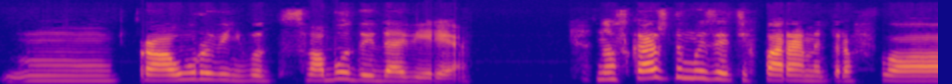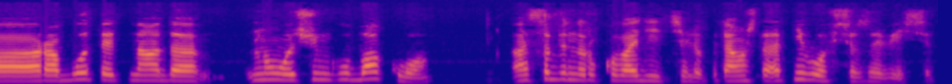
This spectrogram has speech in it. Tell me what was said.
про уровень вот свободы и доверия. Но с каждым из этих параметров а, работать надо, ну, очень глубоко, особенно руководителю, потому что от него все зависит.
